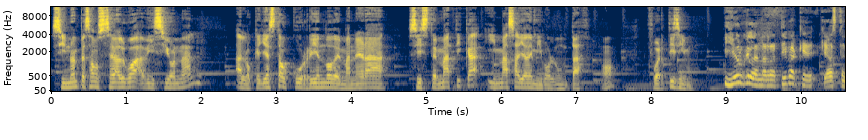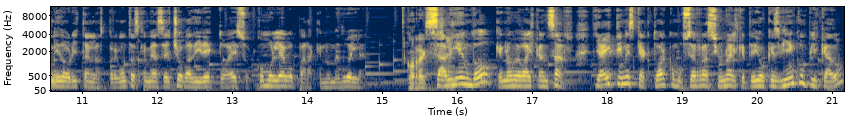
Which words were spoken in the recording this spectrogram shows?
si no empezamos a hacer algo adicional a lo que ya está ocurriendo de manera sistemática y más allá de mi voluntad, ¿no? Fuertísimo. Y yo creo que la narrativa que, que, has tenido ahorita en las preguntas que me has hecho va directo a eso. ¿Cómo le hago para que no me duela? Correcto. Sabiendo sí. que no me va a alcanzar. Y ahí tienes que actuar como ser racional, que te digo que es bien complicado,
